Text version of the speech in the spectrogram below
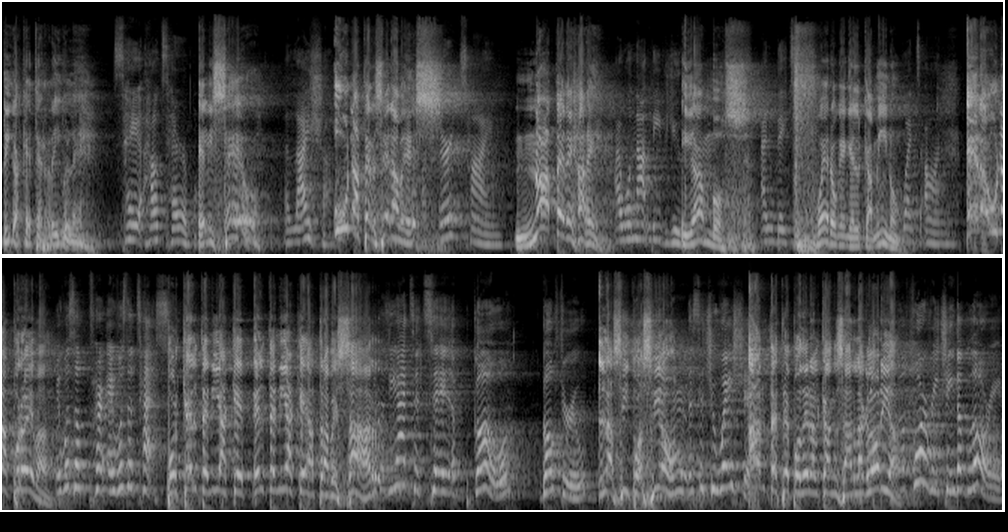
Diga que terrible. Say how terrible. Eliseo, Elisha, una tercera vez, third time, no te dejaré. I will not leave you. Y ambos And they fueron en el camino. went on. Era una prueba, It was a per- it was a test. porque él tenía que él tenía que atravesar Because he had to ta- go through la situación the situation antes de poder alcanzar la gloria. before reaching the glory.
